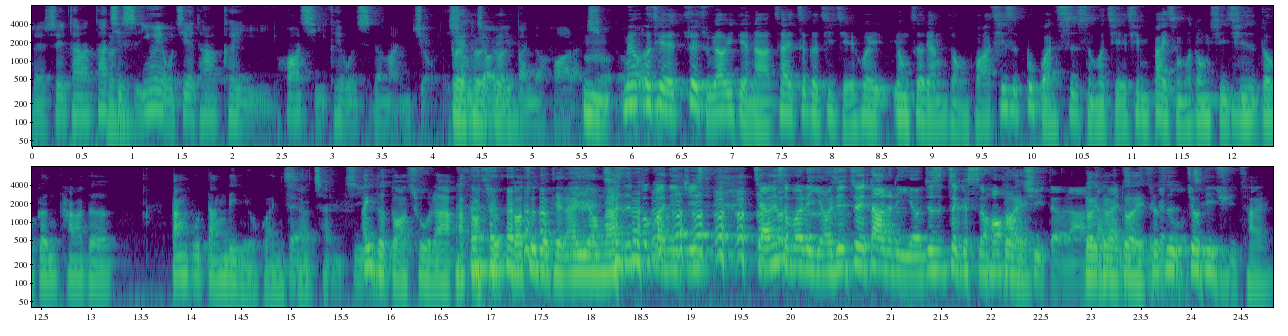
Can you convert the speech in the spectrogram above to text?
对，所以它它其实，因为我记得它可以花期可以维持的蛮久的，相较于一般的花来说的、嗯。没有，而且最主要一点呢、啊，在这个季节会用这两种花，其实不管是什么节庆拜什么东西，其实都跟它的当不当令有关系。对啊，产季。哎、啊，都多出啦，啊，多出多出都天来用啊。其实不管你举 讲什么理由，其实最大的理由就是这个时候好取得啦。对对对，就，就是就地取材。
